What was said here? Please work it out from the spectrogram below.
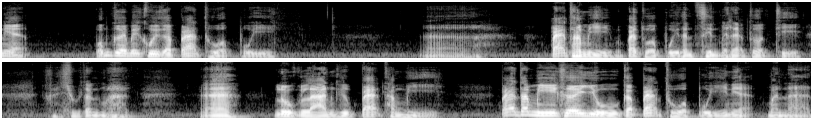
เนี่ย ผมเคยไปคุยกับแปะถั่วปุ๋ยแปะทามี แปะถั่วปุ๋ยท่านสิ้นไปแล้วโทษทีอายุท่านมากนะลูกหลานคือแปะทามี แปะทามีเคยอยู่กับแปะถั่วปุ๋ยเนี่ยมานาน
